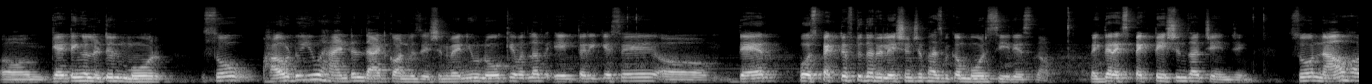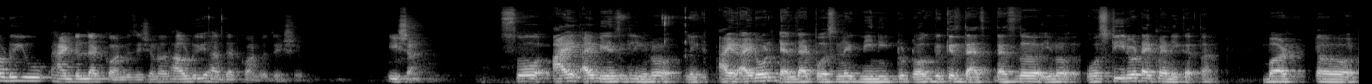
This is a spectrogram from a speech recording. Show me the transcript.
um, getting a little more so how do you handle that conversation when you know कि मतलब एक तरीके से uh, their perspective to the relationship has become more serious now like their expectations are changing so now how do you handle that conversation or how do you have that conversation ishan so i i basically you know like i i don't tell that person like we need to talk because that's that's the you know वो stereotype मैं नहीं करता but uh,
